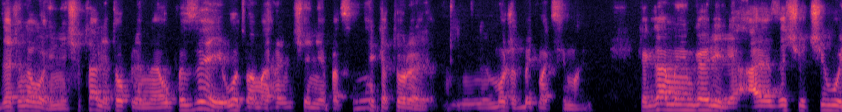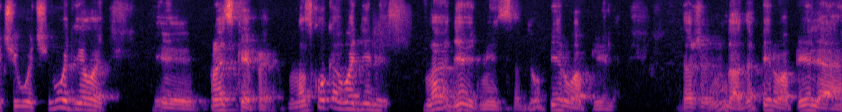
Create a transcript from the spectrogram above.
даже налоги не считали, топливная УПЗ, и вот вам ограничение по цене, которое может быть максимально. Когда мы им говорили, а за счет чего, чего, чего делать, э, прайс КП, насколько вводились? На 9 месяцев, до 1 апреля. Даже, ну да, до 1 апреля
